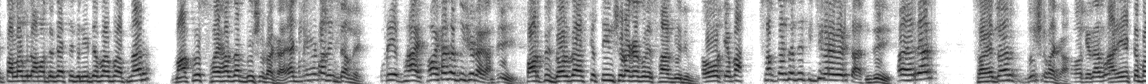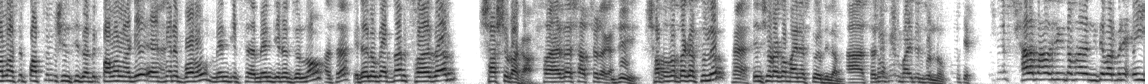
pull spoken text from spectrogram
এই পাল্লাগুলো আমাদের কাছ থেকে নিতে পারব আপনার মাত্র ছয় হাজার দুইশো টাকা। একদম দামে। ওরে ভাই ছয় হাজার দুশো টাকা। জি পার পিস দরজা আজকে তিনশো টাকা করে ছাড় দিয়ে দিব। ওকে বাহ সব দরজাতে তিনশো টাকা করে স্যার জি। ছয় হাজার ছয় হাজার দুইশো টাকা। ওকে তারপর? আর একটা পাল্লা আছে পাঁচচল্লিশ ইঞ্চি যাদের পাল্লা লাগে একবারে বড় মেন গেট মেন গেটের জন্য। আচ্ছা। এটা হলো আপনার ছয় হাজার সাতশো টাকা। ছয় হাজার সাতশো টাকা। জি সাত হাজার টাকা ছিল হ্যাঁ। তিনশো টাকা মাইনাস করে দিলাম। আচ্ছা। ভাইদের জন্য। ওকে। সারা বাংলাদেশে কিন্তু আপনারা নিতে পারবেন এই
